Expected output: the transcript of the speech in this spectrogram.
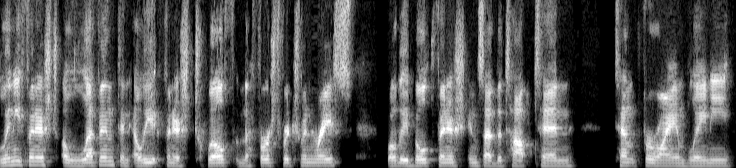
Blaney finished 11th and Elliott finished 12th in the first Richmond race, while they both finished inside the top 10. 10th for Ryan Blaney,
